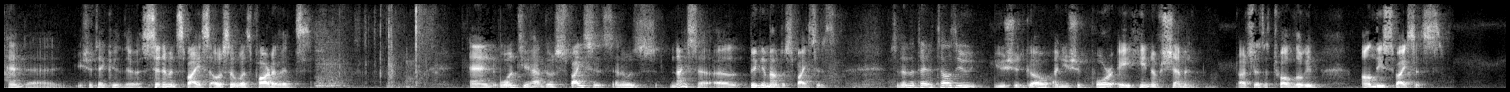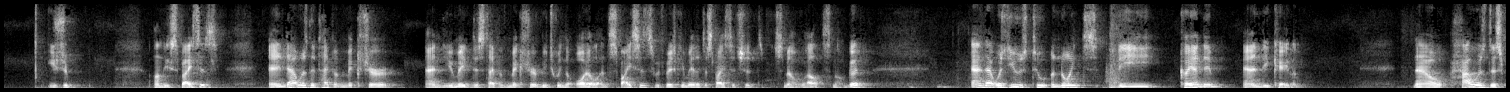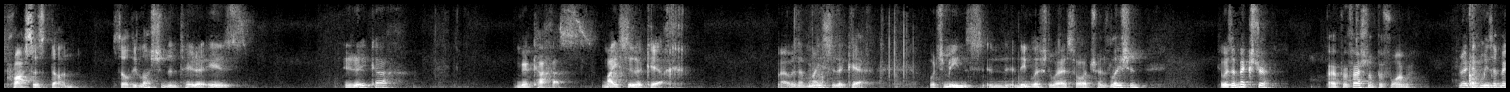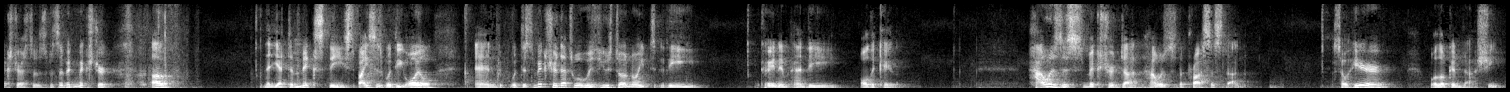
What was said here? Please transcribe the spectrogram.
and uh, you should take the cinnamon spice. Also was part of it. And once you have those spices, and it was nice, a, a big amount of spices. So then the Torah tells you you should go and you should pour a hin of shemen, such as a twelve lugin, on these spices. You should on these spices and that was the type of mixture, and you made this type of mixture between the oil and spices, which basically made it the spice that should smell well, smell good. And that was used to anoint the koyanim and the kalim. Now, how is this process done? So the lashon in Torah is irekach merkachas meiser That was a meiser which means in, in English, the way I saw a translation, it was a mixture by a professional performer. Regach means a mixture. So a specific mixture of that you had to mix the spices with the oil, and with this mixture, that's what was used to anoint the kalim and the all the kalim. How is this mixture done? How is the process done? So here we'll look in Rashi,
